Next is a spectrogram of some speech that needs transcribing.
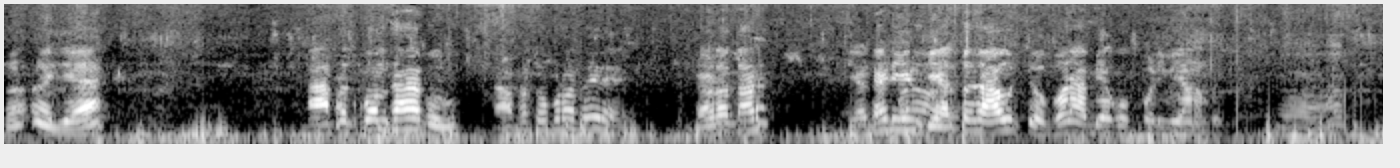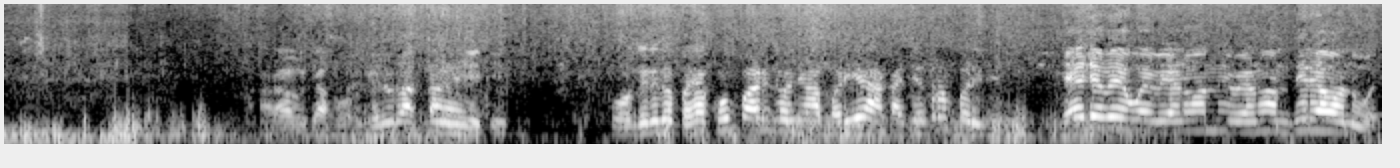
હં, આપણે તો કોમ થાય બહુ આપણો ચોપડો થઈ રે. હેડો તાર. હેડી ઘેર તો આવું જ છો. ભરા બે કોક પડી ગયા ભાઈ. મારા ઉલટા હોગેરું રાખતા નહીં એક. વગેરે તો ભયા ખૂબ પાડી દો ને આ પડીએ આખા ક્ષેત્રમાં પડી હતી જે હવે હોય વેણવામ ને વેણવામથી રહેવાનું હોય.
